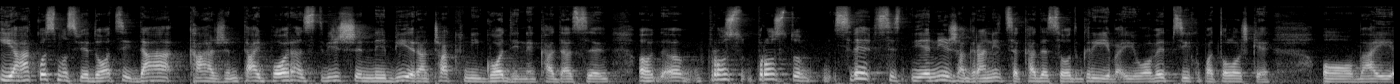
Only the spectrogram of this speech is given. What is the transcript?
Iako smo svjedoci da, kažem, taj porast više ne bira čak ni godine kada se, prosto sve je niža granica kada se odgrivaju ove psihopatološke ovaj,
